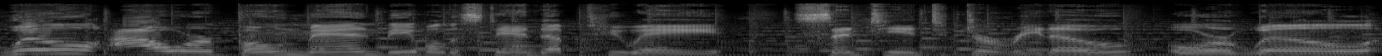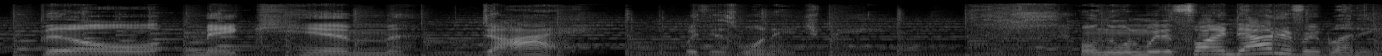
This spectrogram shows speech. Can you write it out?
Will our Bone Man be able to stand up to a sentient Dorito, or will Bill make him die with his 1 HP? Only one way to find out, everybody.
